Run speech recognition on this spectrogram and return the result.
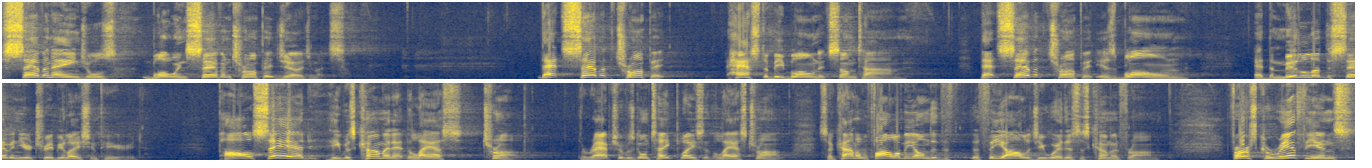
seven angels blowing seven trumpet judgments. That seventh trumpet has to be blown at some time. That seventh trumpet is blown at the middle of the seven year tribulation period. Paul said he was coming at the last trump. The rapture was going to take place at the last trump. So, kind of follow me on the, the theology where this is coming from. First Corinthians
